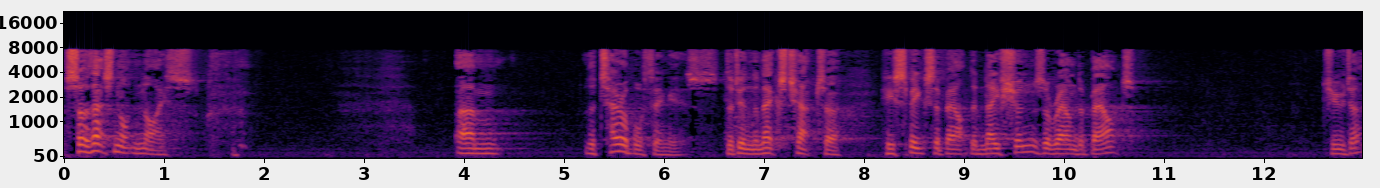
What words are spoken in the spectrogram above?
So that's not nice. um, the terrible thing is that in the next chapter he speaks about the nations around about Judah,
